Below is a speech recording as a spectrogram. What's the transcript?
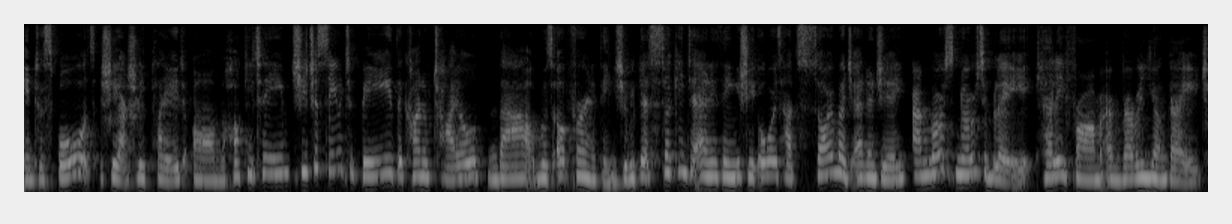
into sports. She actually played on the hockey team. She just seemed to be the kind of child that was up for anything. She would get stuck into anything. She always had so much energy. And most notably, Kelly from a very young age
